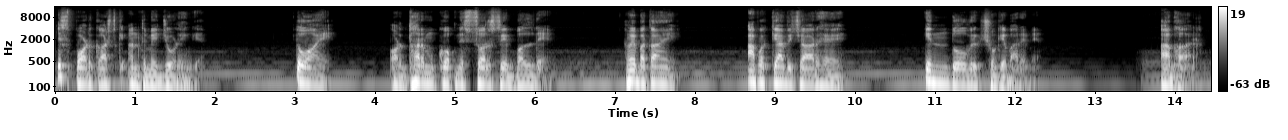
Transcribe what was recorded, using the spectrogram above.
इस पॉडकास्ट के अंत में जोड़ेंगे। तो आए और धर्म को अपने स्वर से बल दें। हमें बताएँ, आपका क्या विचार है इन दो वृक्षों के बारे में? आभार।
